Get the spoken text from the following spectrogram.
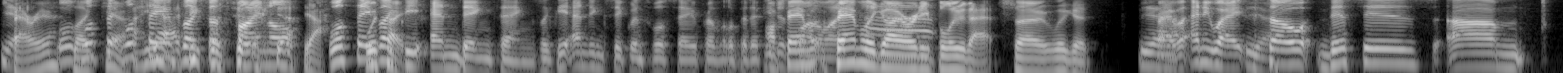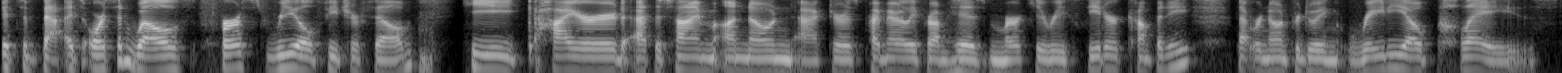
Yeah. barrier? We'll, Like, we'll, say, yeah. we'll save I like think so the too. final. Yeah. Yeah. We'll save We're like safe. the ending things, like the ending sequence. We'll save for a little bit if you Our just fam- want to like. Family Guy already Ah. blew that, so we're good. Yeah. Right, but anyway, Yeah. so this is um it's about it's Orson Welles' first real feature film. He hired at the time unknown actors primarily from his Mercury Theater Company that were known for doing radio plays.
